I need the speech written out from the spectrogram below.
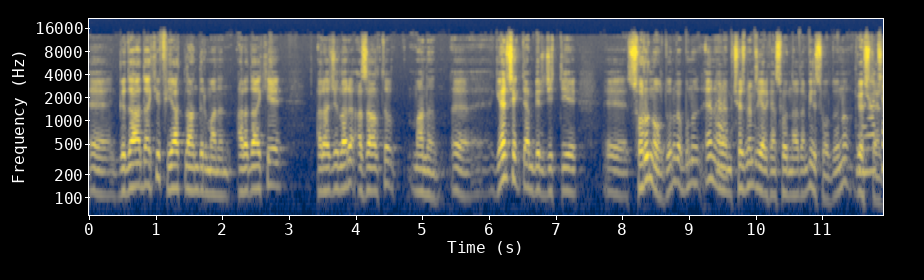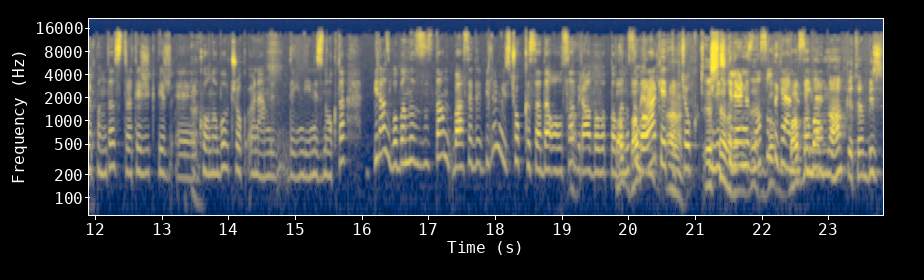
e, gıdadaki fiyatlandırmanın, aradaki aracıları azaltmanın e, gerçekten bir ciddi e, sorun olduğunu ve bunu en önemli Evet. çözmemiz gereken sorunlardan birisi olduğunu Dünya gösterdi. çapında stratejik bir e, Evet. konu bu. Çok önemli değindiğiniz nokta. Biraz babanızdan bahsedebilir miyiz? Çok kısa da olsa Ha. biraz baba, Ba- babanızı babam- merak ettik. Evet. Çok ilişkileriniz nasıldı kendisiyle? Babamla hakikaten biz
